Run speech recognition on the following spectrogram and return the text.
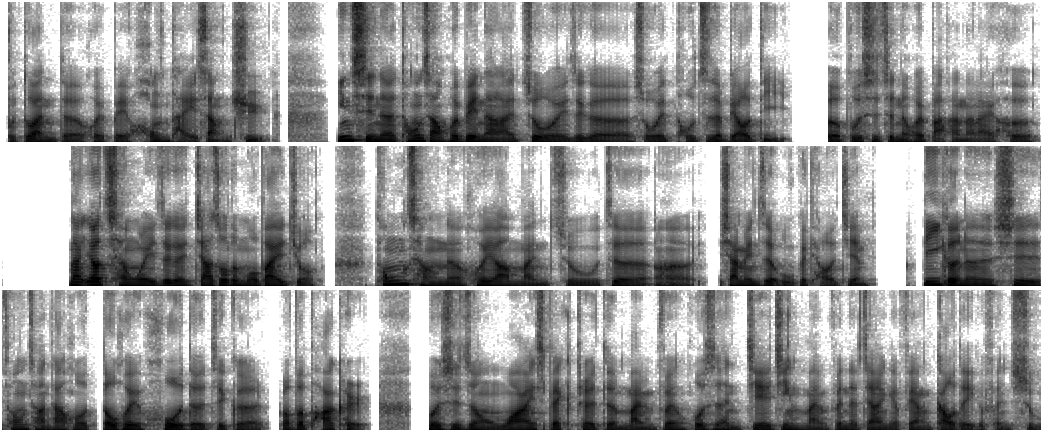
不断的会被哄抬上去。因此呢，通常会被拿来作为这个所谓投资的标的，而不是真的会把它拿来喝。那要成为这个加州的摩拜酒，通常呢会要满足这呃下面这五个条件。第一个呢是通常它获都会获得这个 Robert Parker 或是这种 Wine Spector 的满分，或是很接近满分的这样一个非常高的一个分数。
